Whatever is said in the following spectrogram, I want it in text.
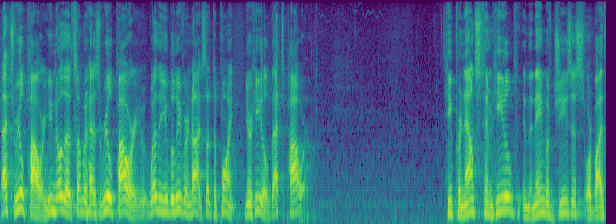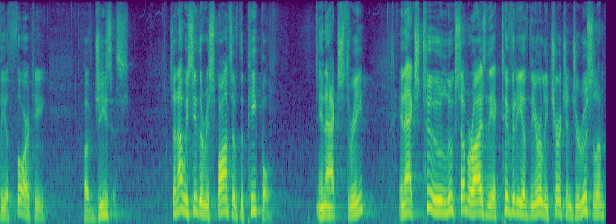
That's real power. You know that someone has real power. Whether you believe or not, it's not the point. You're healed, that's power. He pronounced him healed in the name of Jesus or by the authority of Jesus. So now we see the response of the people in Acts 3. In Acts 2, Luke summarized the activity of the early church in Jerusalem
